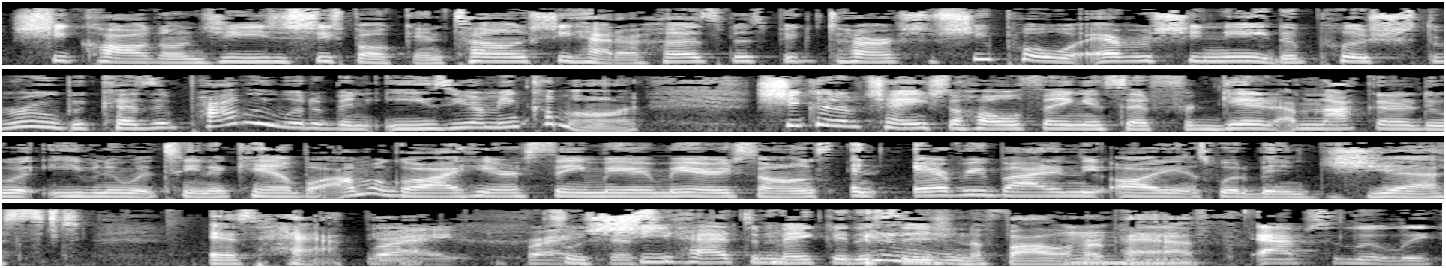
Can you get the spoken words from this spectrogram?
She called on Jesus. She spoke in tongues. She had her husband speak to her. So she pulled whatever she needed to push through because it probably would have been easier. I mean, come on. She could have changed the whole thing and said, forget it. I'm not going to do it evening with Tina Campbell. I'm going to go out here and sing Mary Mary songs and everybody in the audience would have been just as happy. Right, right. So she had to make a decision to follow her mm-hmm. path. Absolutely.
